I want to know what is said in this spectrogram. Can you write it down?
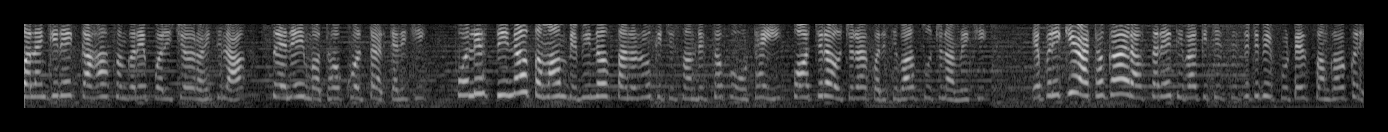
ବଲାଙ୍ଗୀରରେ କାହା ସାଙ୍ଗରେ ପରିଚୟ ରହିଥିଲା ସେ ନେଇ ମଧ୍ୟ ଖୋଳତାଡ଼ ଚାଲିଛି ପୋଲିସ ଦିନ ତମାମ ବିଭିନ୍ନ ସ୍ଥାନରୁ କିଛି ସନ୍ଦିଗ୍ଧକୁ ଉଠାଇ ପଚରା ଉଚରା କରିଥିବା ସୂଚନା ମିଳିଛି सीसीटीवी फुटेज सुराकिसके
